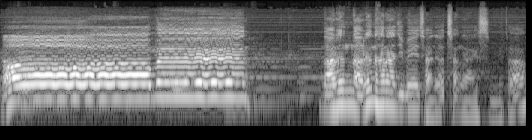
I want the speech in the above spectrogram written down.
아멘. 나는 나는 하나님의 자녀 찬양하겠습니다.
